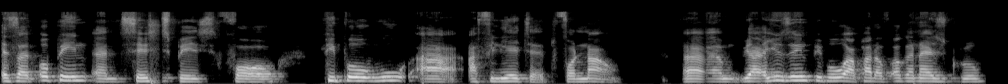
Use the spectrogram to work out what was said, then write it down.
it's an open and safe space for people who are affiliated for now. Um, we are using people who are part of organized group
